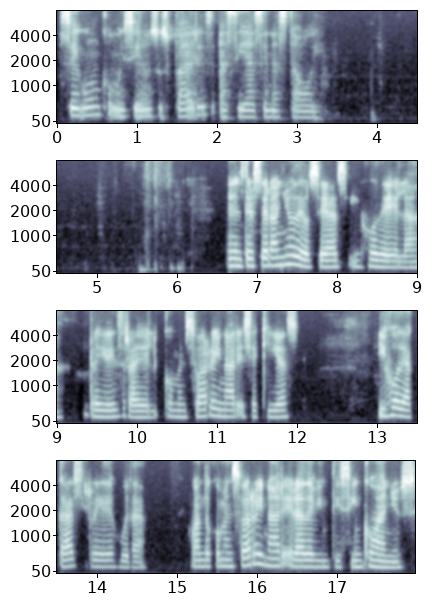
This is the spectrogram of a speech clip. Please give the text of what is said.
según como hicieron sus padres, así hacen hasta hoy. En el tercer año de Oseas, hijo de Ela, rey de Israel, comenzó a reinar Ezequías, hijo de Acaz, rey de Judá. Cuando comenzó a reinar era de 25 años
